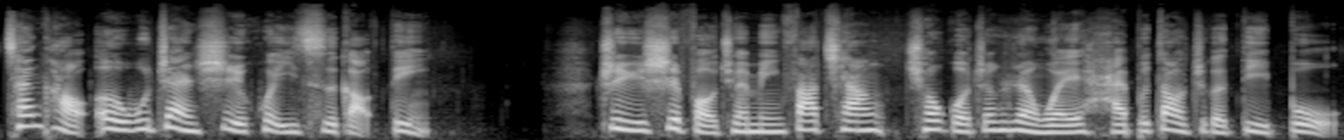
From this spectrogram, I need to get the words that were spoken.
参考俄乌战事，会一次搞定。至于是否全民发枪，邱国正认为还不到这个地步。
